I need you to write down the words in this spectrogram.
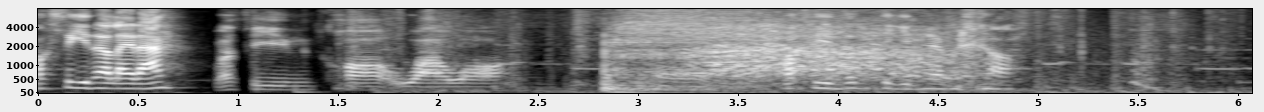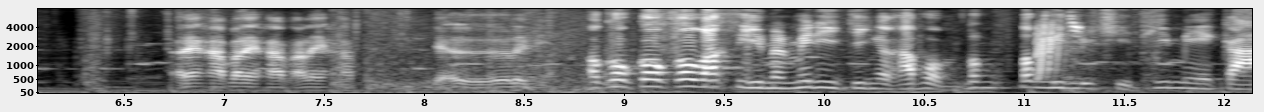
วัคซีนอะไรนะวัคซีนคอวาวอวัคซีนต้นตีนใช่ไหมครับอะไรครับอะไรครับอะไรครับอย่าเออเลยดิเอาก็ก็ก็วัคซีนมันไม่ดีจริงอะครับ ผมต้องต้องบินไปฉีดที่อเมริกา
